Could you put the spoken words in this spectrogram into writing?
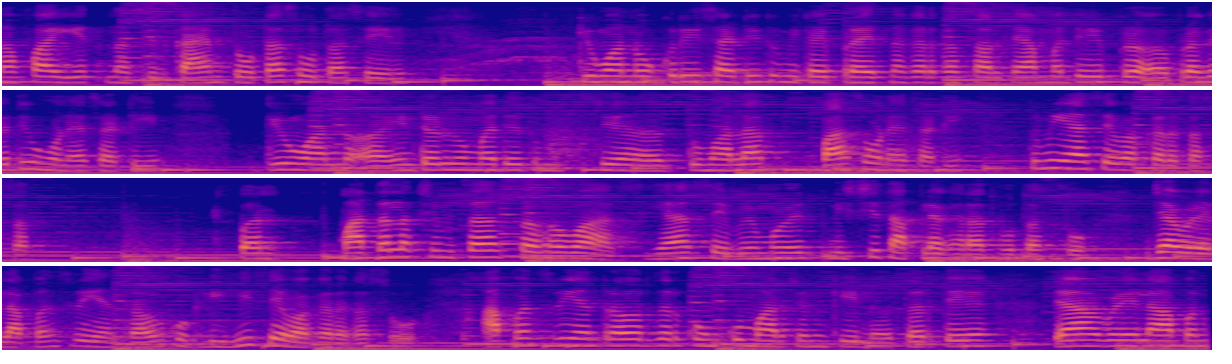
नफा येत नसेल कायम तोटाच होत असेल किंवा नोकरीसाठी तुम्ही काही प्रयत्न करत असाल त्यामध्ये प्र प्रगती होण्यासाठी किंवा इंटरव्ह्यूमध्ये तुमचे तुम्हाला पास होण्यासाठी तुम्ही या सेवा करत असतात. पण माता लक्ष्मीचा सहवास ह्या सेवेमुळे निश्चित आपल्या घरात होत असतो. ज्या वेळेला आपण श्रीयंत्रावर कुठलीही सेवा करत असो. आपण श्रीयंत्रावर जर कुंकुमार्चन केलं तर ते त्यावेळेला आपण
